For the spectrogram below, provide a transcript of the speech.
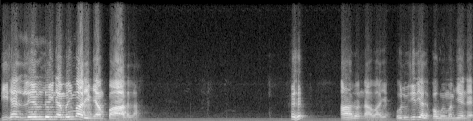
ဒီထက်လင်းလိန်တဲ့မိမတွေများပါသလားအာတော့နာပါရဲ့ဟိုလူကြီးတွေကလည်းဘဝင်မမြင့်နဲ့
